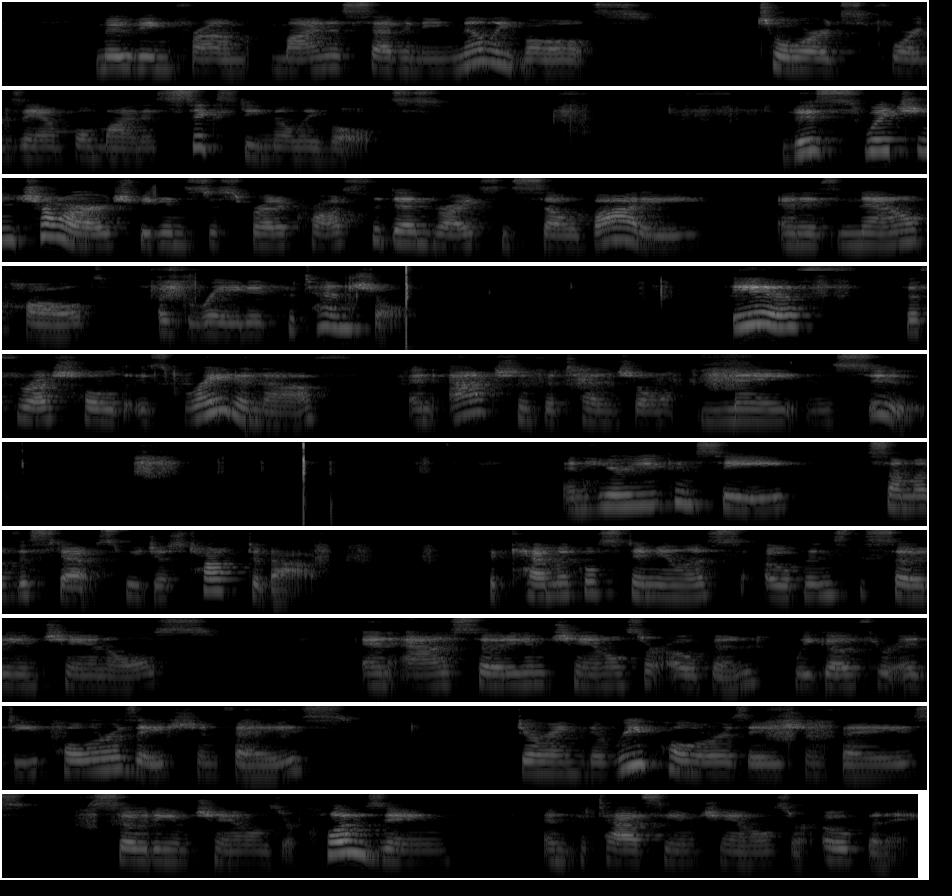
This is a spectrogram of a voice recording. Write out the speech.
moving from minus 70 millivolts towards, for example, minus 60 millivolts. This switch in charge begins to spread across the dendrites and cell body and is now called a graded potential. If the threshold is great enough, an action potential may ensue. And here you can see some of the steps we just talked about. The chemical stimulus opens the sodium channels, and as sodium channels are opened, we go through a depolarization phase. During the repolarization phase, sodium channels are closing and potassium channels are opening.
